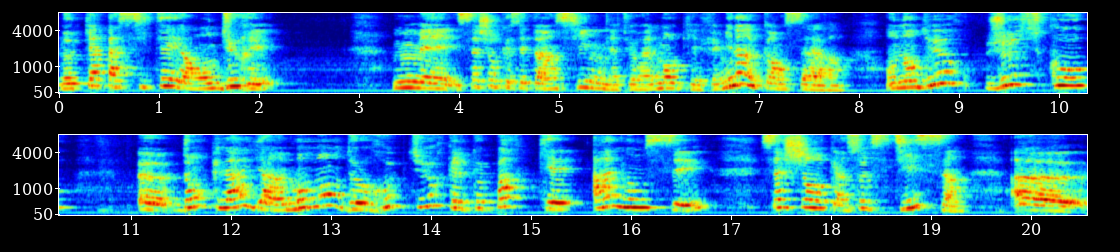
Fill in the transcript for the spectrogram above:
notre capacité à endurer, mais sachant que c'est un signe, naturellement, qui est féminin, le cancer, on endure jusqu'au... donc là, il y a un moment de rupture quelque part qui est annoncé, sachant qu'un solstice euh,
